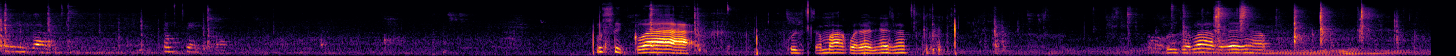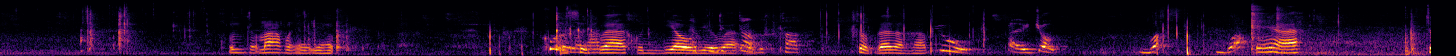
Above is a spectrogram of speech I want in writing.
คือแบบต้องเป็ดครับรู้สึกว่าคุณจะมากกว่านั้นนะครับ คุณจะมากกว่านั้นครับ คุณจะมากกว่านั้นนะครับคุณรู้นะสึกครับว่าคุณเยี่ยวเยอะมากจบครับจบแล้วเหรอครับ อยู่ไอจบวะวะ นี่ค่ะจ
